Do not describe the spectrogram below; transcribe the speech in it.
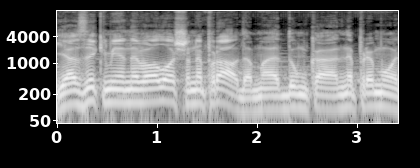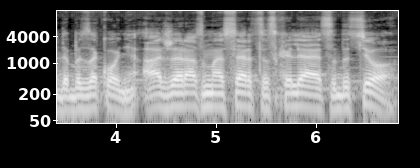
Язик мій не волоша неправда, моя думка не прямує до беззаконня, адже раз моє серце схиляється до цього,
